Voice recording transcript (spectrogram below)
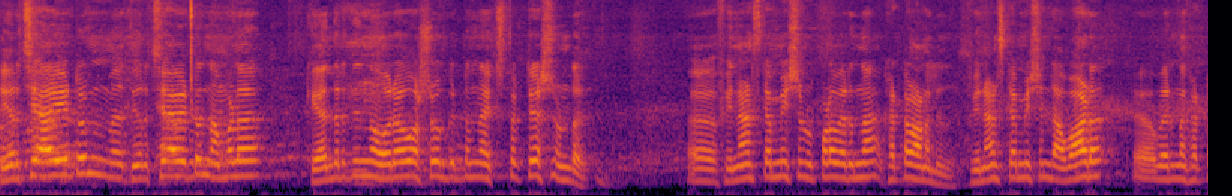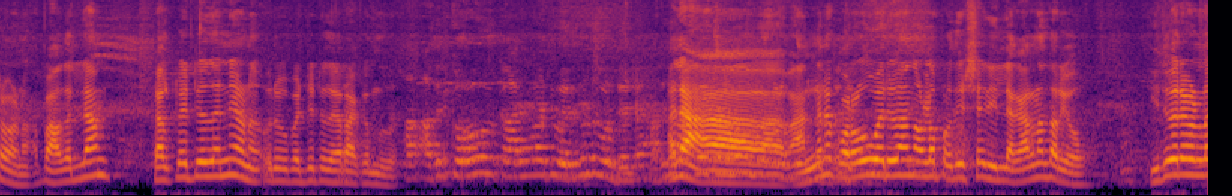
തീർച്ചയായിട്ടും തീർച്ചയായിട്ടും നമ്മൾ കേന്ദ്രത്തിൽ നിന്ന് ഓരോ വർഷവും കിട്ടുന്ന എക്സ്പെക്റ്റേഷൻ ഉണ്ട്. ഫിനാൻസ് കമ്മീഷൻ ഉൾപ്പെടെ വരുന്ന ഘട്ടമാണല്ലോ ഇത്. ഫിനാൻസ് കമ്മീഷന്റെ അവാർഡ് വരുന്ന ഘട്ടമാണ്. അപ്പോൾ അതെല്ലാം കാൽക്കുലേറ്റ് ചെയ്ത് തന്നെയാണ് ഒരു ബഡ്ജറ്റ് തയ്യാറാക്കുന്നത്. അല്ല അങ്ങനെ കുറവ് വരിക എന്നുള്ള പ്രതീക്ഷയിലില്ല. കാരണം എന്തറിയോ ഇതുവരെയുള്ള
